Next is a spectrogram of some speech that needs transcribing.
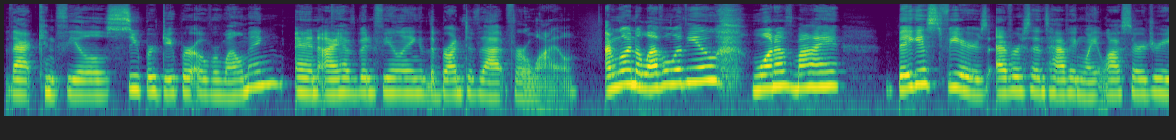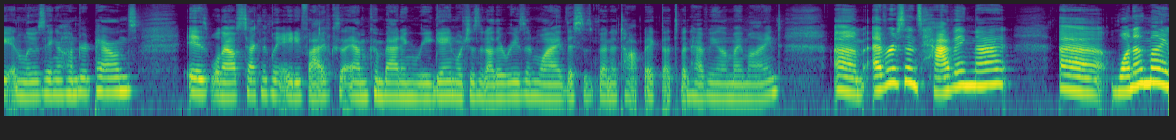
that can feel super duper overwhelming, and I have been feeling the brunt of that for a while. I'm going to level with you. One of my biggest fears ever since having weight loss surgery and losing 100 pounds is well now it's technically 85 because i am combating regain which is another reason why this has been a topic that's been heavy on my mind um, ever since having that uh, one of my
